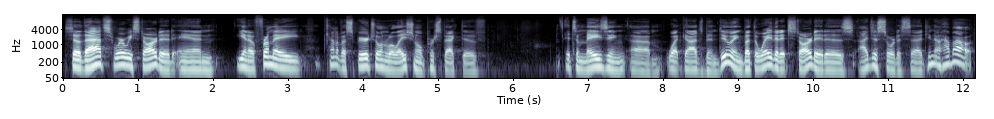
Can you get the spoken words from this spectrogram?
So that's where we started, and you know, from a kind of a spiritual and relational perspective, it's amazing um, what God's been doing. But the way that it started is, I just sort of said, you know, how about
